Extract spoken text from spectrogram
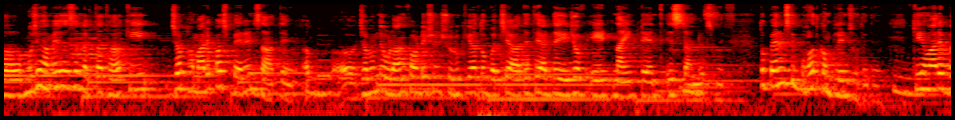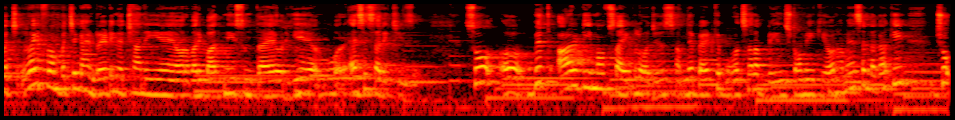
uh, मुझे हमेशा ऐसा लगता था कि जब हमारे पास पेरेंट्स आते हैं अब uh, जब हमने उड़ान फाउंडेशन शुरू किया तो बच्चे आते थे at the age of eight nine tenth इस स्टैंडर्ड्स में। तो पेरेंट्स के बहुत कंप्लेंट्स होते थे कि हमारे बच्चे राइट फ्रॉम बच्चे का हैंड राइटिंग अच्छा नहीं है और हमारी बात नहीं सुनता है और ये और वो और ऐसी सारी चीज़ें। So with our team of psychologist हमने बैठ के बहुत सारा ब्रेन स्टॉमिंग किया और हमें ऐसा लगा कि जो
